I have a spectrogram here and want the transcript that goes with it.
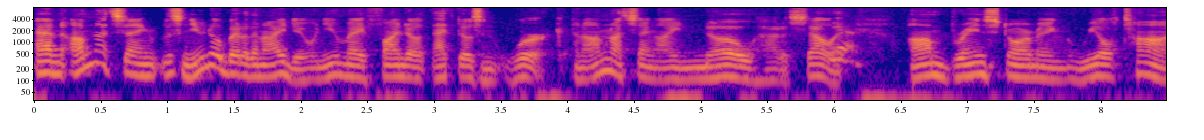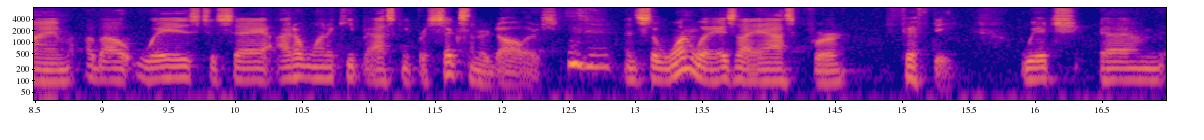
And I'm not saying, listen, you know better than I do, and you may find out that doesn't work. And I'm not saying I know how to sell it. Yeah. I'm brainstorming real time about ways to say, I don't want to keep asking for $600. dollars And so one way is I ask for 50 which um,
